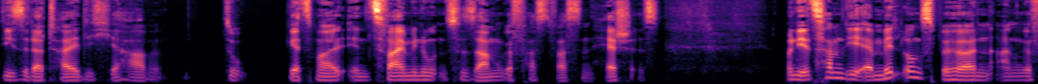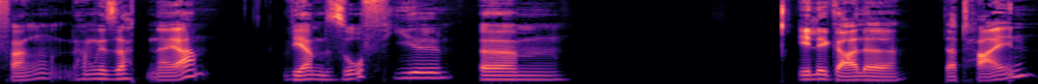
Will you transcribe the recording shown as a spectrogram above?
diese Datei, die ich hier habe? So, jetzt mal in zwei Minuten zusammengefasst, was ein Hash ist. Und jetzt haben die Ermittlungsbehörden angefangen und haben gesagt, naja, wir haben so viel ähm, illegale Dateien,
